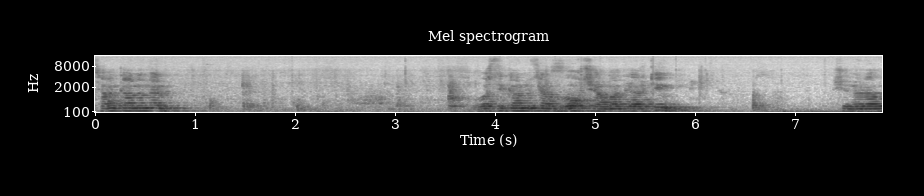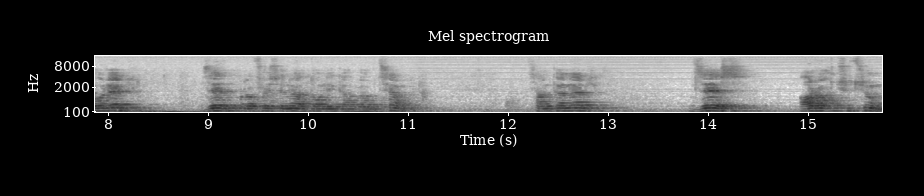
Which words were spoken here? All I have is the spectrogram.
ցանկանում եմ ոստիկանության ողջ համագարկին շնորհավորել ձեր պրոֆեսիոնալ տոնի կապակցությամբ ցանկանալ ձեզ առողջություն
